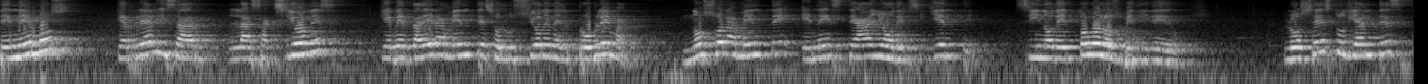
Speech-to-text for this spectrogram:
Tenemos que realizar las acciones que verdaderamente solucionen el problema, no solamente en este año o del siguiente, sino de todos los venideros. Los estudiantes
